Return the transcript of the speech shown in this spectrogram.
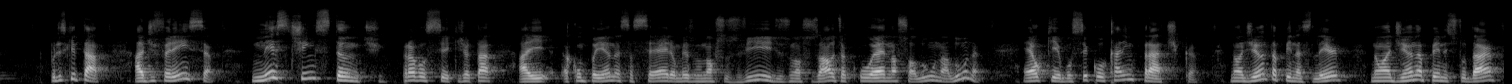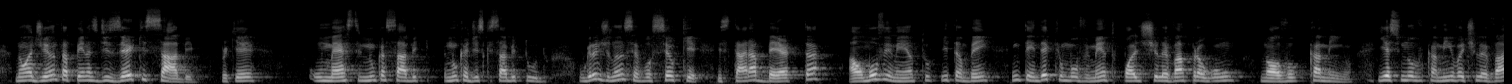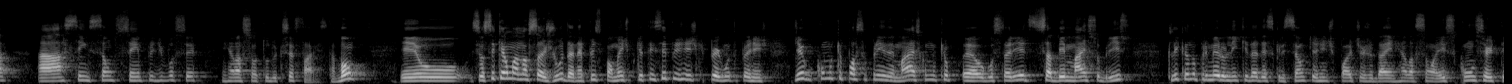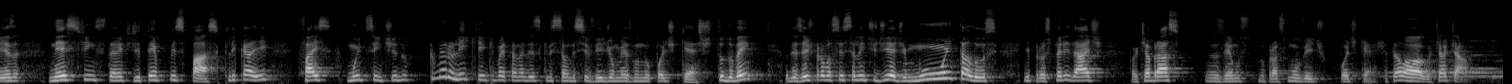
Por isso que tá. A diferença neste instante, para você que já está aí acompanhando essa série, ou mesmo os nossos vídeos, os nossos áudios, ou é nosso aluno, aluna, é o que? Você colocar em prática. Não adianta apenas ler, não adianta apenas estudar, não adianta apenas dizer que sabe, porque um mestre nunca sabe, nunca diz que sabe tudo. O grande lance é você o quê? Estar aberta ao movimento e também entender que o movimento pode te levar para algum novo caminho. E esse novo caminho vai te levar à ascensão sempre de você em relação a tudo que você faz, tá bom? Eu, se você quer uma nossa ajuda, né, principalmente porque tem sempre gente que pergunta pra gente, Diego, como que eu posso aprender mais? Como que eu, eh, eu gostaria de saber mais sobre isso? clica no primeiro link da descrição que a gente pode te ajudar em relação a isso, com certeza, neste instante de tempo e espaço. Clica aí, faz muito sentido. Primeiro link que vai estar na descrição desse vídeo ou mesmo no podcast. Tudo bem? Eu desejo para você um excelente dia de muita luz e prosperidade. Forte abraço e nos vemos no próximo vídeo podcast. Até logo. Tchau, tchau.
